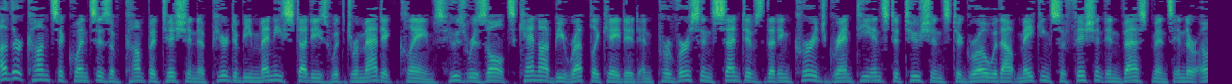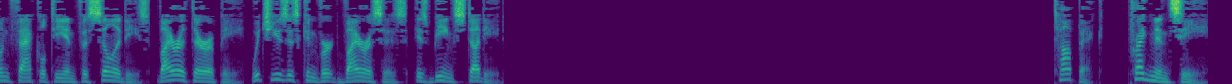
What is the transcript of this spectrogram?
Other consequences of competition appear to be many studies with dramatic claims whose results cannot be replicated and perverse incentives that encourage grantee institutions to grow without making sufficient investments in their own faculty and facilities. Virotherapy, which uses convert viruses, is being studied. Topic: Pregnancy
